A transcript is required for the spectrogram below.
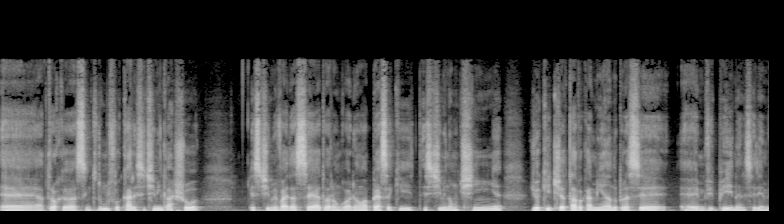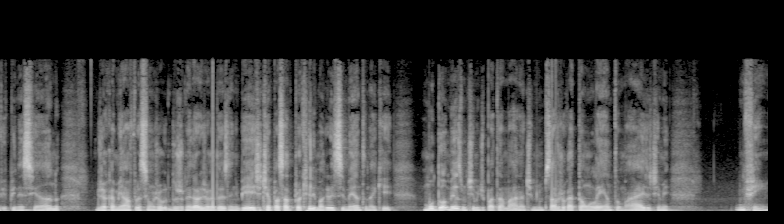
É, a troca, assim, todo mundo falou: cara, esse time encaixou, esse time vai dar certo. O Aaron Gordon é uma peça que esse time não tinha. Jokic já estava caminhando para ser é, MVP, né? Ele seria MVP nesse ano já caminhava para ser um dos melhores jogadores da NBA, já tinha passado por aquele emagrecimento, né, que mudou mesmo o time de patamar, né? O time não precisava jogar tão lento mais, o time enfim,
